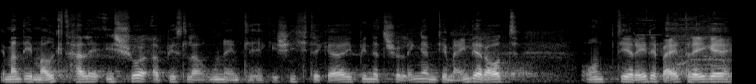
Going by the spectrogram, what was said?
ich meine, die Markthalle ist schon ein bisschen eine unendliche Geschichte. Gell? Ich bin jetzt schon länger im Gemeinderat und die Redebeiträge,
